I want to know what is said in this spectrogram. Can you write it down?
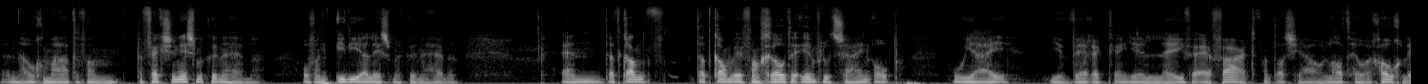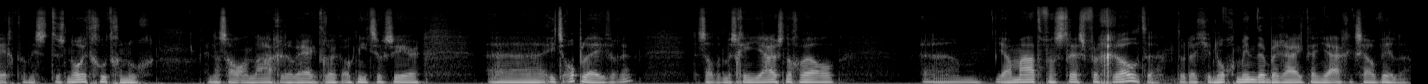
een hoge mate van perfectionisme kunnen hebben of een idealisme kunnen hebben. En dat kan, dat kan weer van grote invloed zijn op hoe jij je werk en je leven ervaart. Want als jouw lat heel erg hoog ligt, dan is het dus nooit goed genoeg. En dan zal een lagere werkdruk ook niet zozeer uh, iets opleveren. Dan zal het misschien juist nog wel um, jouw mate van stress vergroten. Doordat je nog minder bereikt dan je eigenlijk zou willen.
